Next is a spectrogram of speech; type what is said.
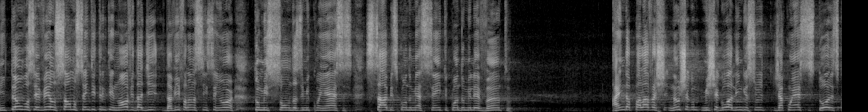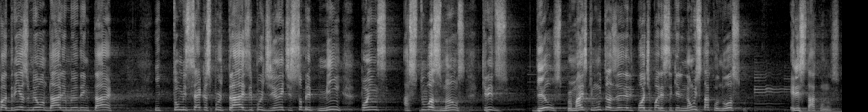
Então você vê o Salmo 139, Davi falando assim: Senhor, tu me sondas e me conheces, sabes quando me assento e quando me levanto. Ainda a palavra não chegou, me chegou à língua, o Senhor já conheces todas, esquadrinhas o meu andar e o meu dentar. E tu me cercas por trás e por diante, sobre mim pões as tuas mãos. Queridos, Deus, por mais que muitas vezes ele pode parecer que ele não está conosco, ele está conosco.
